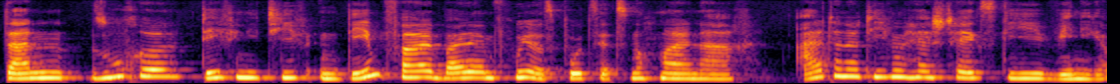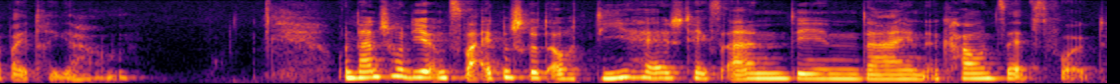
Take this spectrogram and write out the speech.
Dann suche definitiv in dem Fall bei deinem Frühjahrsputz jetzt nochmal nach alternativen Hashtags, die weniger Beiträge haben. Und dann schau dir im zweiten Schritt auch die Hashtags an, denen dein Account selbst folgt.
